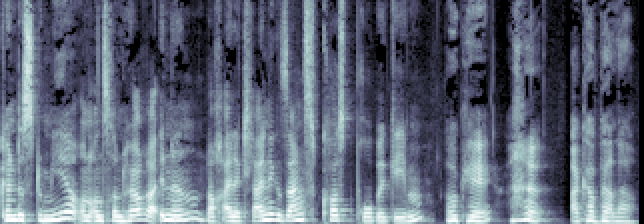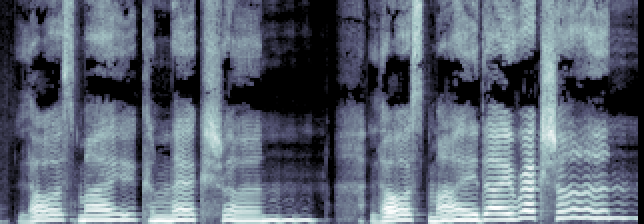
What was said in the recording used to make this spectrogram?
Könntest du mir und unseren HörerInnen noch eine kleine Gesangskostprobe geben? Okay. A cappella. Lost my connection. Lost my direction.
